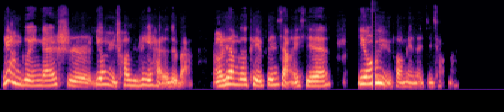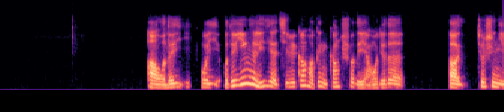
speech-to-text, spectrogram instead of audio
亮哥应该是英语超级厉害的，对吧？然后亮哥可以分享一些英语方面的技巧吗？啊，我的我我对英语的理解其实刚好跟你刚说的一样，我觉得，呃，就是你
